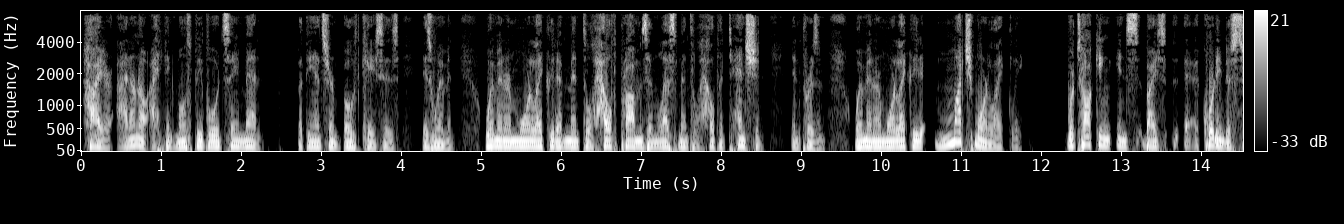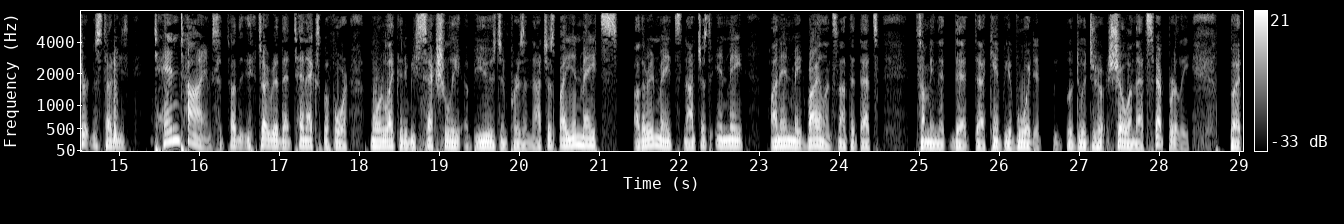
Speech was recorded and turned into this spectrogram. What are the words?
higher? I don't know. I think most people would say men but the answer in both cases is women. Women are more likely to have mental health problems and less mental health attention in prison. Women are more likely, to, much more likely. We're talking in, by, according to certain studies, 10 times, talked about that 10x before, more likely to be sexually abused in prison, not just by inmates, other inmates, not just inmate on inmate violence, not that that's something that, that uh, can't be avoided. We'll do a show on that separately, but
